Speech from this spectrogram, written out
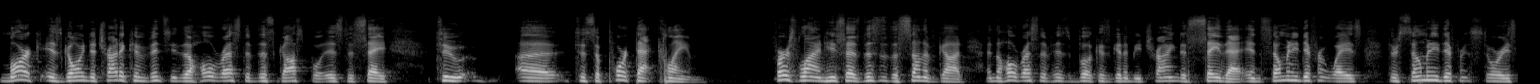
Mark is going to try to convince you the whole rest of this gospel is to say, to, uh, to support that claim. First line, he says, This is the Son of God. And the whole rest of his book is going to be trying to say that in so many different ways, through so many different stories,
